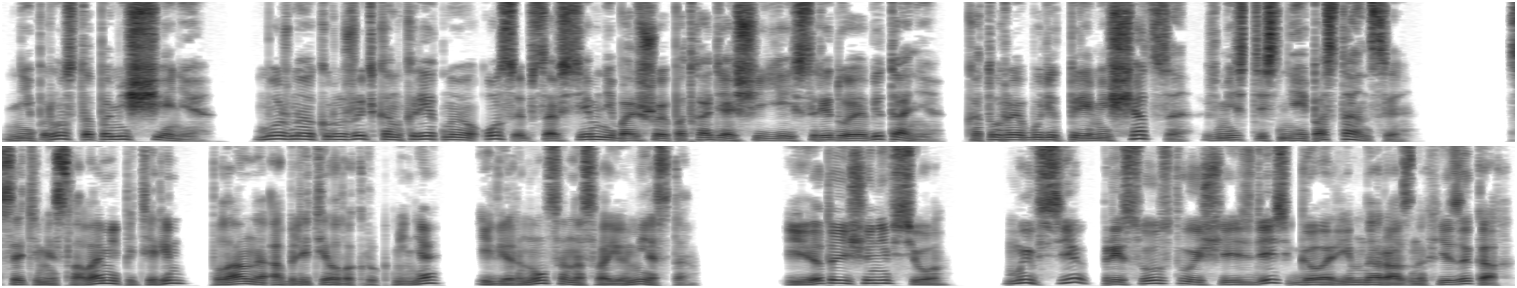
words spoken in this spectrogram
Не просто помещение. Можно окружить конкретную особь совсем небольшой подходящей ей средой обитания, которая будет перемещаться вместе с ней по станции. С этими словами Петерим плавно облетел вокруг меня и вернулся на свое место. И это еще не все. Мы все, присутствующие здесь, говорим на разных языках.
